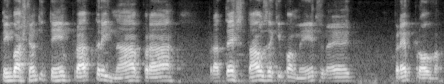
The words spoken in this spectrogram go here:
tem bastante tempo para treinar, para testar os equipamentos, né, pré-prova.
